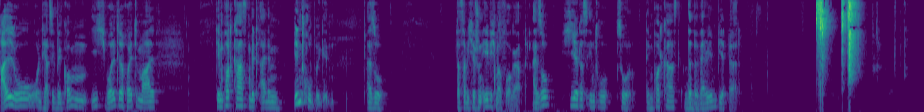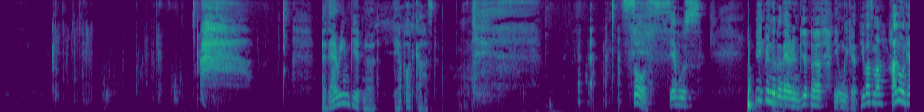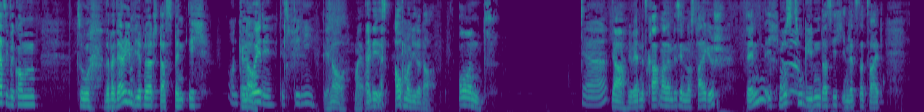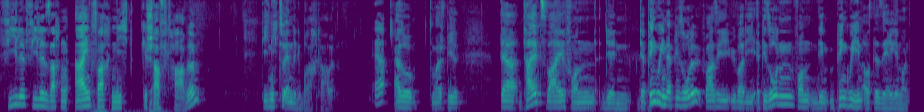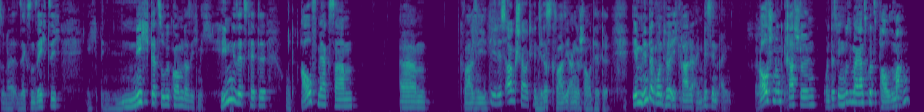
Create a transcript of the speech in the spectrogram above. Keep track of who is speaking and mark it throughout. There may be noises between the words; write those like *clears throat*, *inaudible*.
Speaker 1: Hallo und herzlich willkommen. Ich wollte heute mal den Podcast mit einem Intro beginnen. Also, das habe ich hier schon ewig mal vorgehabt. Also, hier das Intro zu dem Podcast The Bavarian Beard Nerd. Ah. Bavarian Beard Nerd, der Podcast. So, Servus. Ich bin der Bavarian Beard Nerd. Nee, umgekehrt. Wie war's mal? Hallo und herzlich willkommen zu The Bavarian Beard Nerd. Das bin ich.
Speaker 2: Und
Speaker 1: Genau.
Speaker 2: der Oide, das bin ich.
Speaker 1: Genau. Mein Eddie ist auch mal wieder da. Und
Speaker 2: Ja.
Speaker 1: ja, wir werden jetzt gerade mal ein bisschen nostalgisch. Denn ich muss zugeben, dass ich in letzter Zeit viele, viele Sachen einfach nicht geschafft habe, die ich nicht zu Ende gebracht habe.
Speaker 2: Ja.
Speaker 1: Also zum Beispiel der Teil 2 von den, der Pinguin-Episode, quasi über die Episoden von dem Pinguin aus der Serie 1966. Ich bin nicht dazu gekommen, dass ich mich hingesetzt hätte und aufmerksam ähm, quasi
Speaker 2: Dir das angeschaut
Speaker 1: mir das quasi angeschaut hätte. Im Hintergrund höre ich gerade ein bisschen ein Rauschen und Krascheln und deswegen muss ich mal ganz kurz Pause machen.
